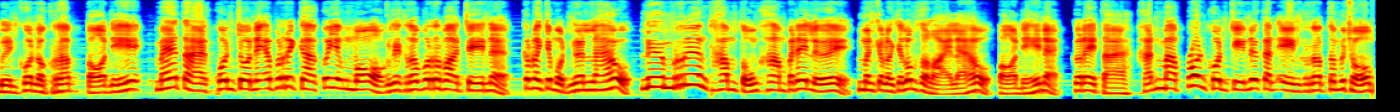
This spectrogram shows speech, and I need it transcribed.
70,000 คนหรอกครับ ตอนนี้แม้แต่คนจนในแอฟริกาก็ยังมองออกเลยครับว่ารัฐบาลจีนน่ะกำลังจะหมดเงินแล้ว ลืมเรื่องทำสงครามไปได้เลย มันกำลังจะล่มสลายแล้ว ตอนนี้น่ะก็ได้แต่หันมาปล้นคนจีนด้วยกันเองครับท่านผู้ชม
